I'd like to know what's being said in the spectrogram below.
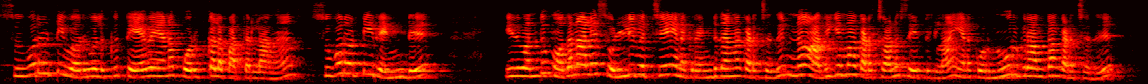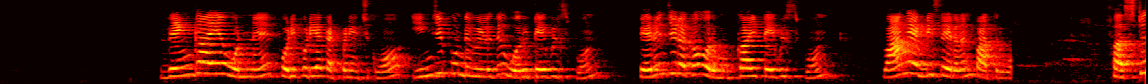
சுவரொட்டி வறுவலுக்கு தேவையான பொருட்களை பார்த்துடலாங்க சுவரொட்டி ரெண்டு. இது வந்து முத நாளே சொல்லி வச்சே எனக்கு ரெண்டு தாங்க கிடச்சது. இன்னும் அதிகமாக கிடைச்சாலும் சேர்த்துக்கலாம். எனக்கு ஒரு நூறு கிராம் தான் கிடச்சது. வெங்காயம் ஒன்று பொடி பொடியாக கட் பண்ணி வச்சுக்குவோம். இஞ்சி பூண்டு விழுது ஒரு டேபிள் ஸ்பூன். பெருஞ்சீரகம் ஒரு முக்கால் டேபிள் ஸ்பூன். வாங்க எப்படி செய்கிறதுன்னு பார்த்துருவோம் ஃபஸ்ட்டு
